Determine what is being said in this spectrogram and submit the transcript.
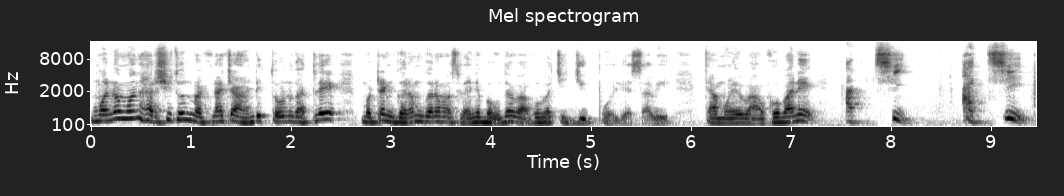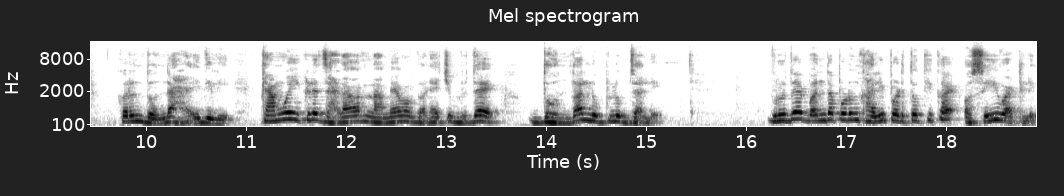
मनोमन हर्षितून मटणाच्या हंडीत तोंड घातले. मटण गरम गरम असल्याने बहुधा वाघोबाची जीभ पोळली असावी. त्यामुळे वाघोबाने आजची आजची करून दोनदा हाळी दिली. त्यामुळे इकडे झाडावर नाम्या व गण्याचे हृदय दोनदा लुपलुप झाले. हृदय बंद पडून खाली पडतो की काय असेही वाटले.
